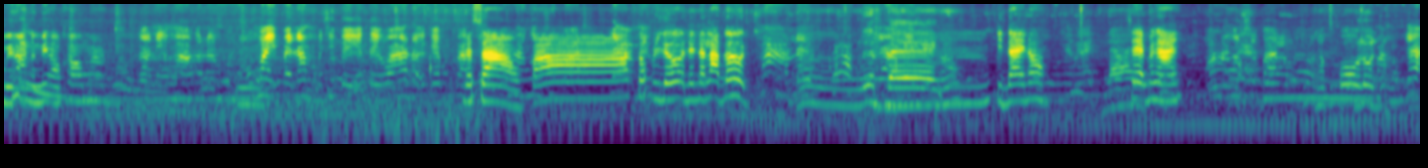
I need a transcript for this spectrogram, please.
มือห้างนึงไม่เอาเข้ามานั่นเนี่ยมาเขานั่งไม่ไปนั่งไม่ใช่เบสแต่ว่าดี๋ยแกประกาศน้าสาวป้าตกไปเลยในนั้นลาบเลิศเลื่อนแปลงกินได้เนาะแซ่บเป็นไง นักโป้รุ่นย่า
